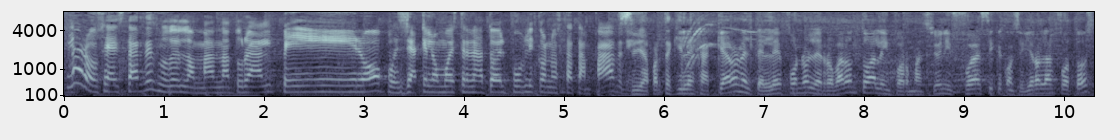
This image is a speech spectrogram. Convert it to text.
Claro, o sea, estar desnudo es lo más natural, pero pues ya que lo muestren a todo el público no está tan padre. Sí, aparte aquí le hackearon el teléfono, le robaron toda la información y fue así que consiguieron las fotos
